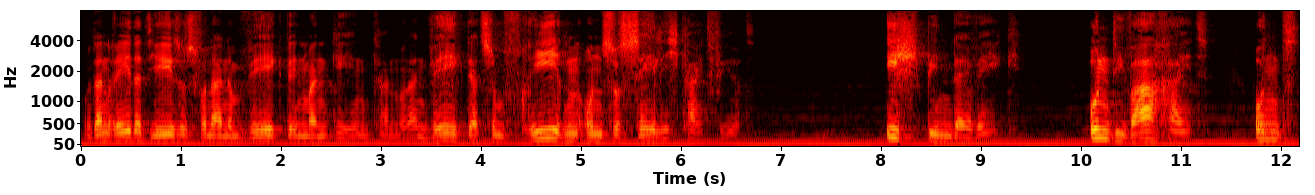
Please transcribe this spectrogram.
Und dann redet Jesus von einem Weg, den man gehen kann. Und ein Weg, der zum Frieden und zur Seligkeit führt. Ich bin der Weg und die Wahrheit und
